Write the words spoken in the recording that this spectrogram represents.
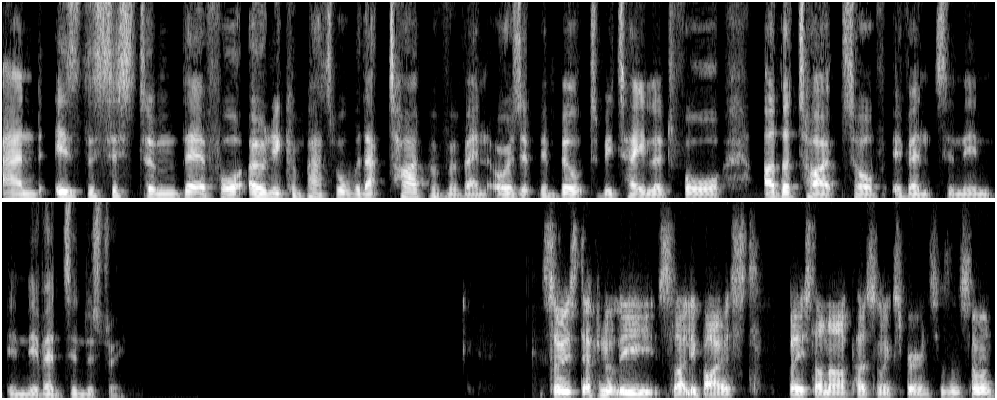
and is the system therefore only compatible with that type of event, or has it been built to be tailored for other types of events in the in the events industry? So it's definitely slightly biased based on our personal experiences and so on.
